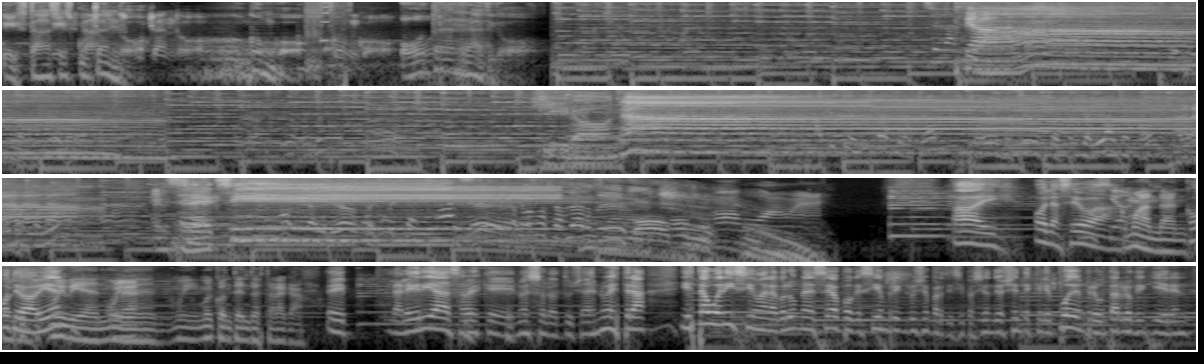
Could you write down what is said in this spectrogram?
Estás escuchando Congo. Congo. Otra radio. El sexy. Ay, hola Seba. ¿Cómo andan? ¿Cómo te va, bien? Muy bien, muy Hola. bien. Muy, muy contento de estar acá. Eh, la alegría, sabes que no es solo tuya, es nuestra. Y está buenísima la columna de Seba porque siempre incluye participación de oyentes que le pueden preguntar lo que quieren.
